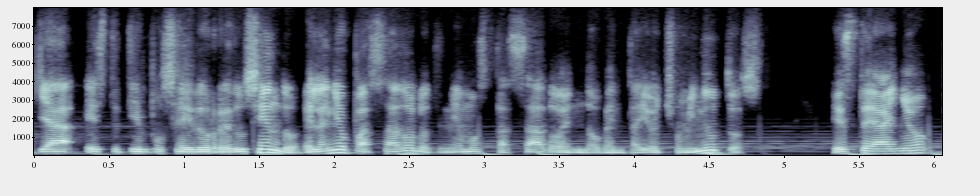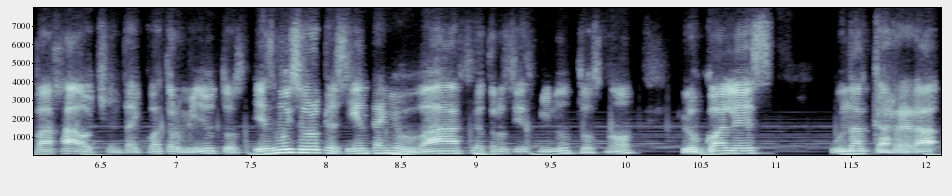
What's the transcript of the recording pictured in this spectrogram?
ya este tiempo se ha ido reduciendo. El año pasado lo teníamos tasado en 98 minutos. Este año baja a 84 minutos y es muy seguro que el siguiente año baje otros 10 minutos, ¿no? Lo cual es una carrera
